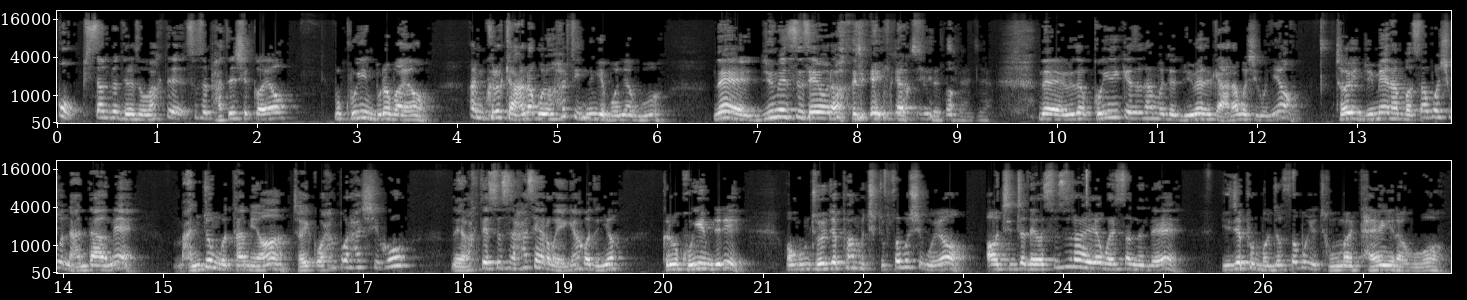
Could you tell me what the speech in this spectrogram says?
꼭 비싼 돈 들여서 확대 수술 받으실 거예요? 뭐 고객님 물어봐요. 아니 그렇게 안 하고 할 수 있는 게 뭐냐고. 네, 뉴맨 쓰세요라고 얘기하시죠. 네, 그래서 고객님께서도 한번 뉴맨을 이렇게 알아보시군요. 저희 뉴맨 한번 써보시고 난 다음에 만족 못하면 저희 거 환불 하시고 네, 확대 수술 하세요라고 얘기하거든요. 그리고 고객님들이 어, 그럼 저희 제품 한번 직접 써보시고요. 어, 진짜 내가 수술하려고 했었는데 이 제품 먼저 써보기 정말 다행이라고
